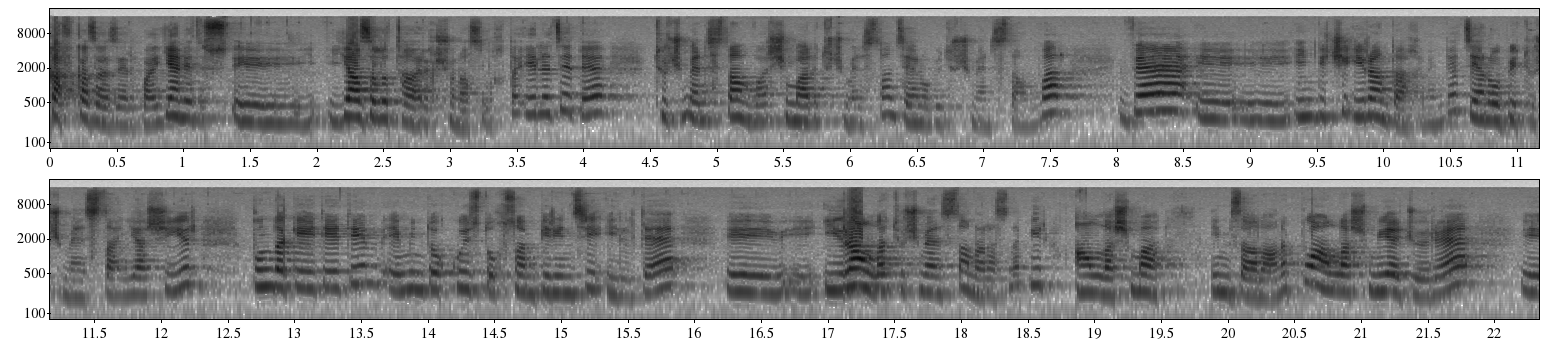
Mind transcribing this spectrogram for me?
Qafqaz Azərbaycan, yəni e, yazılı tarixşünaslıq eləcə də Türkmənistan var, Şimali Türkmənistan, Cənubi Türkmənistan var və e, e, indiki İran daxilində Cənubi Türkmənistan yaşayır. Bunu da qeyd edim, e, 1991-ci ildə e, İranla Türkmənistan arasında bir anlaşma imzalanıb. Bu anlaşmaya görə e,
